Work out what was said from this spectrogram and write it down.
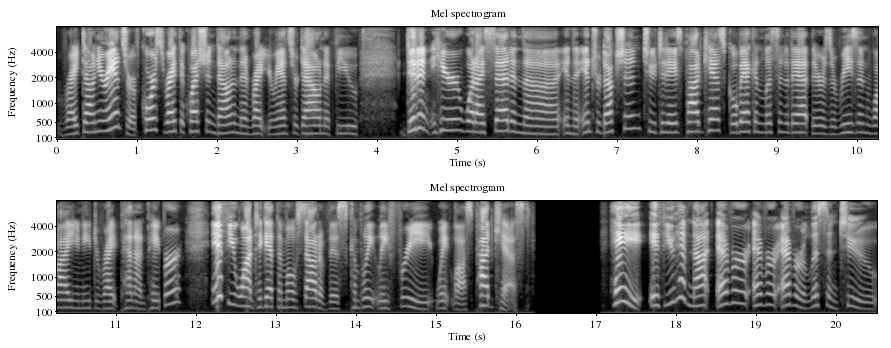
write down your answer. Of course, write the question down and then write your answer down. If you didn't hear what I said in the in the introduction to today's podcast, go back and listen to that. There is a reason why you need to write pen on paper if you want to get the most out of this completely free weight loss podcast. Hey, if you have not ever ever ever listened to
